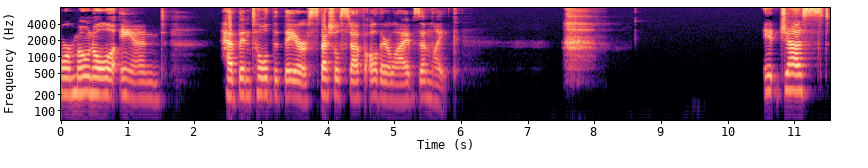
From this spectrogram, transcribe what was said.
hormonal and have been told that they are special stuff all their lives and like it just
